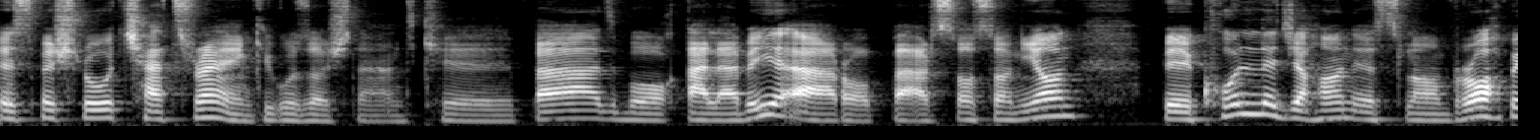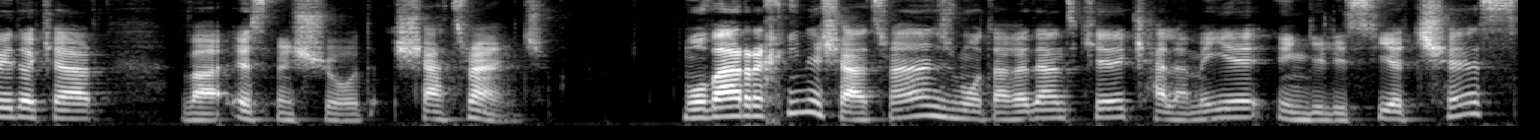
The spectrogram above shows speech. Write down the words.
اسمش رو چترنگ گذاشتند که بعد با قلبه اعراب بر ساسانیان به کل جهان اسلام راه پیدا کرد و اسمش شد شطرنج. مورخین شطرنج معتقدند که کلمه انگلیسی چس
